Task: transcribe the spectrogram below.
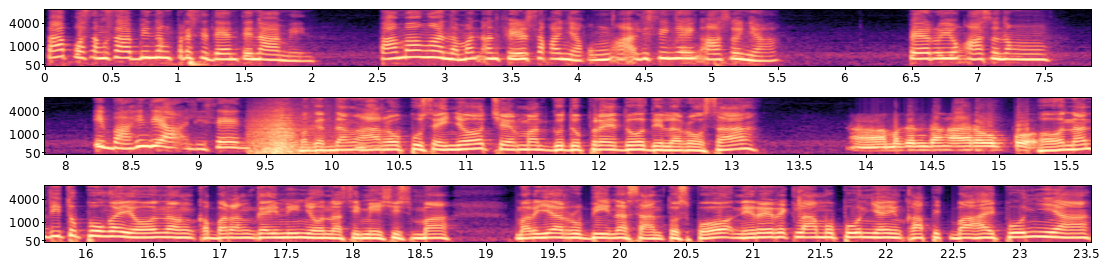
Tapos, ang sabi ng presidente namin, tama nga naman, unfair sa kanya kung aalisin niya yung aso niya, pero yung aso ng iba, hindi aalisin. Magandang araw po sa inyo, Chairman Godofredo de la Rosa. Ah, magandang araw po. Oo, nandito po ngayon ang kabarangay ninyo na si Mrs. Ma Maria Rubina Santos po. Nirereklamo po niya yung kapitbahay po niya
